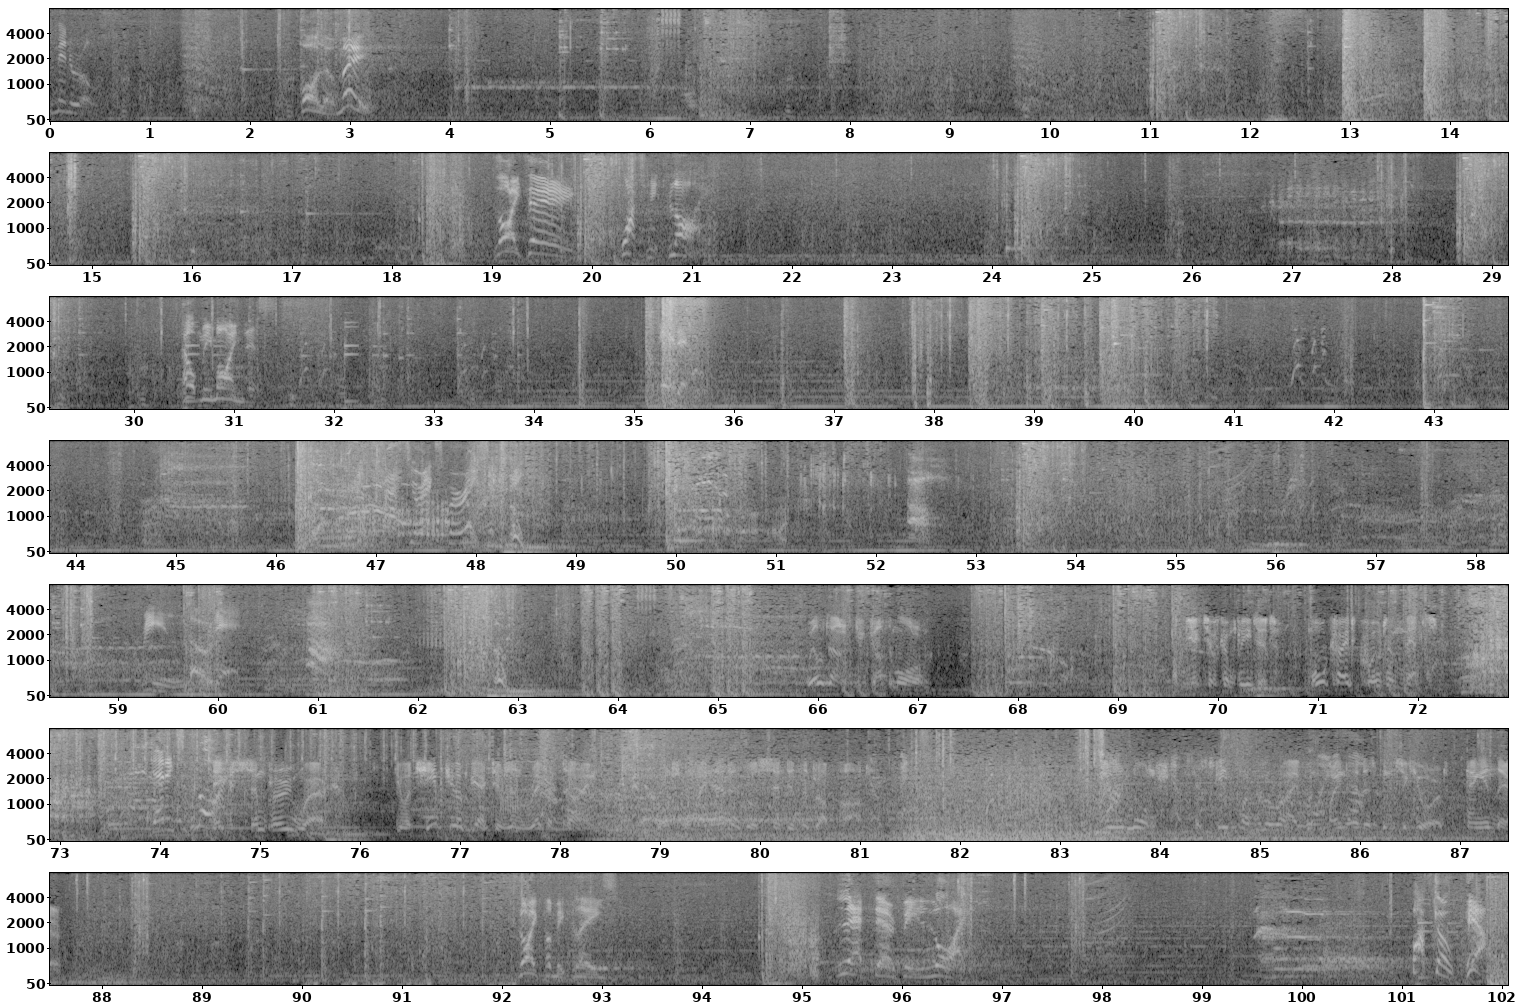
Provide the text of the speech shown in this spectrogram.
Minerals. Follow me. Lighting! Watch me fly! Me mine this! Completed. Morkite quota met. Getting supplies. Exemplary work. You achieved your objectives in record time. Launch the minehead and we'll send in the drop pod. Pilot launched. Escape pod will arrive when minehead has been secured. Hang in there. Light for me, please! Let there be light! Bosco, here!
